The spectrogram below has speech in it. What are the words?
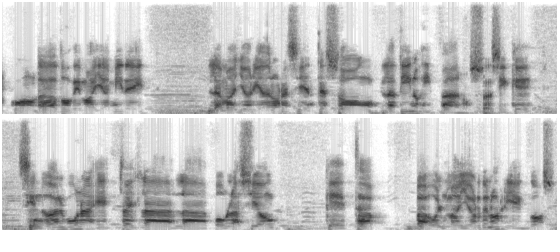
el condado de Miami-Dade la mayoría de los residentes son latinos hispanos. Así que sin duda alguna esta es la, la población que está bajo el mayor de los riesgos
